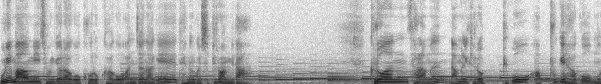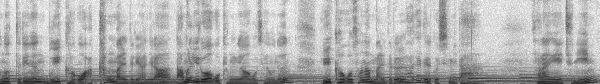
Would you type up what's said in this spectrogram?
우리 마음이 정결하고 거룩하고 완전하게 되는 것이 필요합니다. 그러한 사람은 남을 괴롭히고 아프게 하고 무너뜨리는 무익하고 악한 말들이 아니라 남을 위로하고 격려하고 세우는 유익하고 선한 말들을 하게 될 것입니다. 사랑의 주님,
